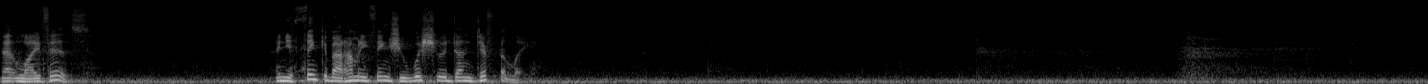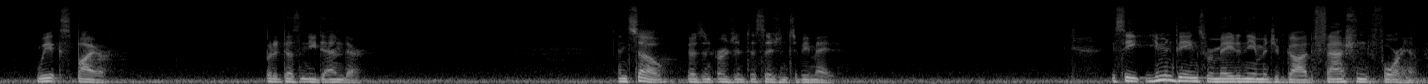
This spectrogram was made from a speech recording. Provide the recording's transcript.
that life is. And you think about how many things you wish you had done differently. We expire, but it doesn't need to end there. And so, there's an urgent decision to be made. You see, human beings were made in the image of God, fashioned for Him.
